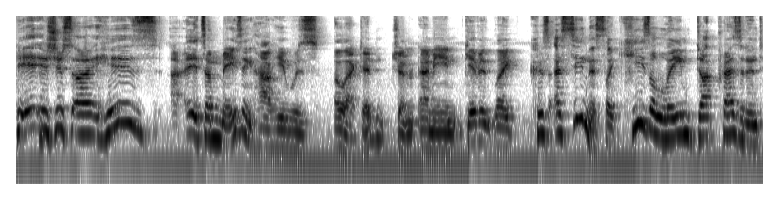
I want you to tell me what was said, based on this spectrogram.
It's just uh, his. Uh, it's amazing how he was elected. Gen- I mean, given like, because I've seen this. Like, he's a lame duck president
